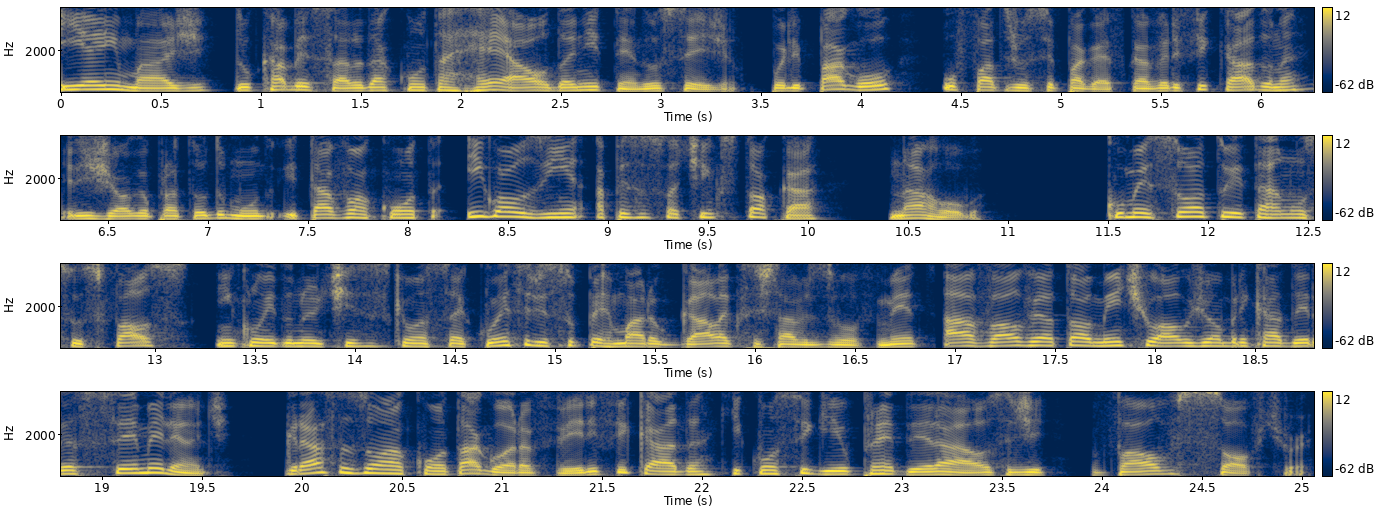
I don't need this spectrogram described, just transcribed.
e a imagem do cabeçalho da conta real da Nintendo. Ou seja, ele pagou, o fato de você pagar e ficar verificado, né? Ele joga para todo mundo. E tava uma conta igualzinha, a pessoa só tinha que se tocar na arroba. começou a twittar anúncios falsos, incluindo notícias que uma sequência de Super Mario Galaxy estava em desenvolvimento, a Valve é atualmente o alvo de uma brincadeira semelhante, graças a uma conta agora verificada que conseguiu prender a alça de Valve Software.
